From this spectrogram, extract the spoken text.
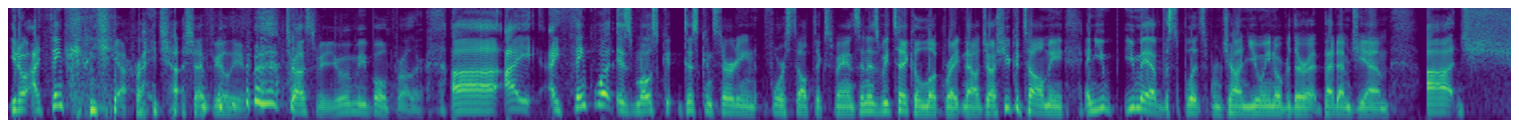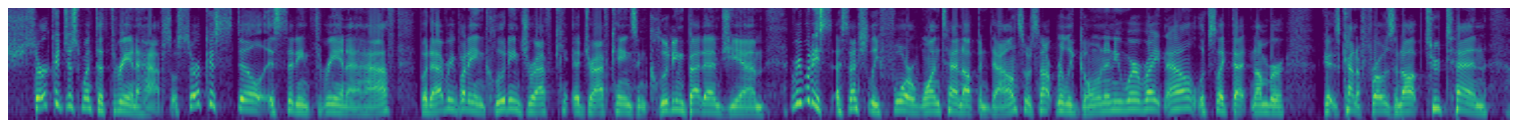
You know, I think, yeah, right, Josh. I feel you. Trust me, you and me both, brother. Uh, I I think what is most disconcerting for Celtics fans, and as we take a look right now, Josh, you could tell me, and you you may have the splits from John Ewing over there at BetMGM. Uh, Circa just went to three and a half, so Circa still is sitting three and a half, but everybody, including Draft uh, DraftKings, including BetMGM, everybody's essentially four one ten up and down, so it's not really going anywhere right now. It looks like that number is kind of frozen up, two ten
